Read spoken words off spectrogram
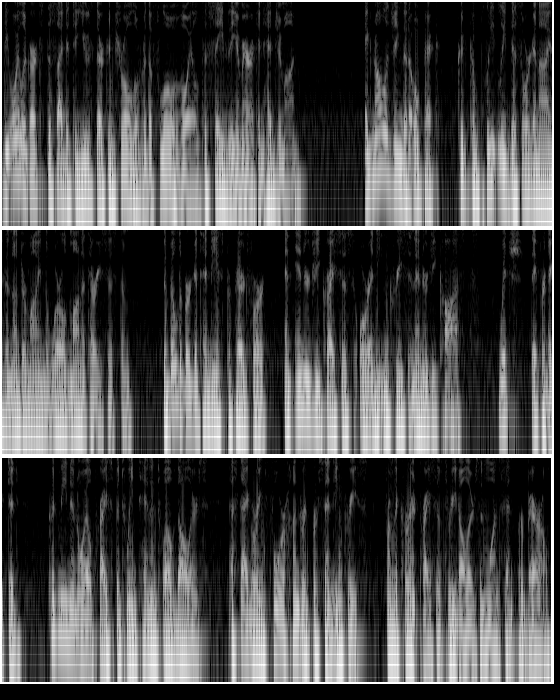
the oligarchs decided to use their control over the flow of oil to save the American hegemon. Acknowledging that OPEC could completely disorganize and undermine the world monetary system, the Bilderberg attendees prepared for an energy crisis or an increase in energy costs, which, they predicted, could mean an oil price between 10 and $12, a staggering 400% increase from the current price of $3.01 per barrel.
